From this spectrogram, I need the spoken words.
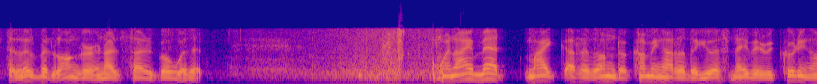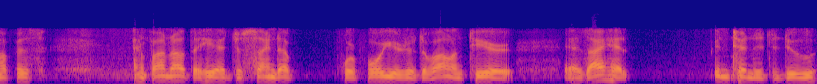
is a little bit longer, and I decided to go with it. When I met Mike Arredondo coming out of the U.S. Navy recruiting office and found out that he had just signed up for four years as a volunteer, as I had intended to do,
